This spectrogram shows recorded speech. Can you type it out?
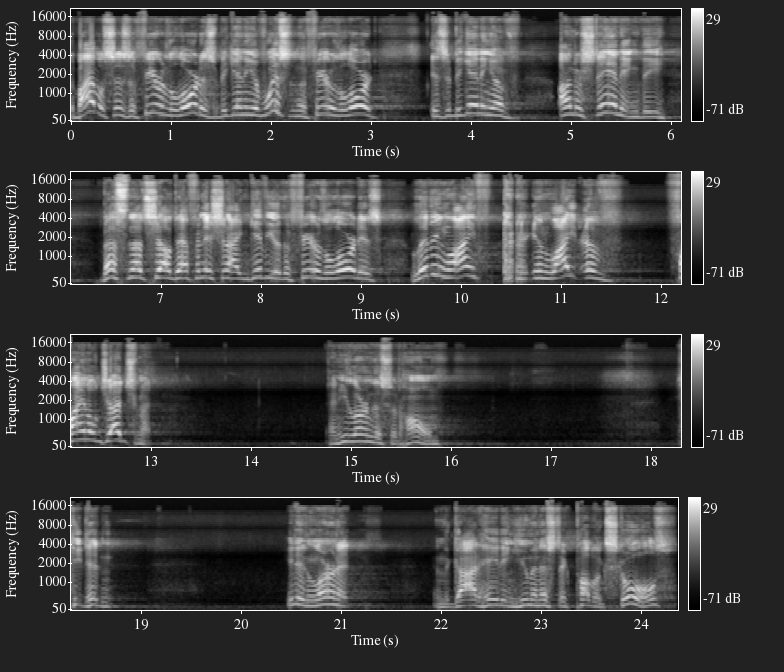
The Bible says the fear of the Lord is the beginning of wisdom. The fear of the Lord is the beginning of understanding. The Best nutshell definition I can give you of the fear of the Lord is living life in light of final judgment. And he learned this at home. He didn't he didn't learn it in the God-hating humanistic public schools.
